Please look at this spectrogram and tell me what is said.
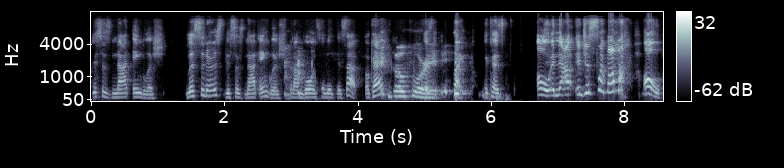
this is not English. Listeners, this is not English, but I'm going to make this up. Okay. Go for it. Right. Because, oh, and now it just slipped my mind. Oh,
